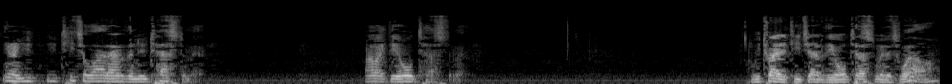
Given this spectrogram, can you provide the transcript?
you know, you, you teach a lot out of the New Testament. I like the Old Testament. We try to teach out of the Old Testament as well.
